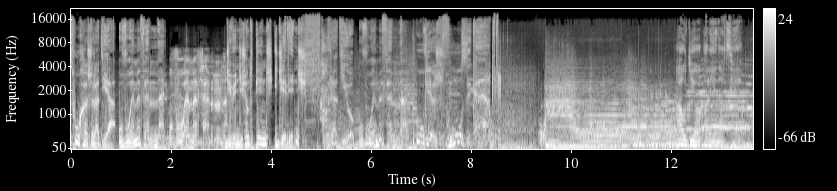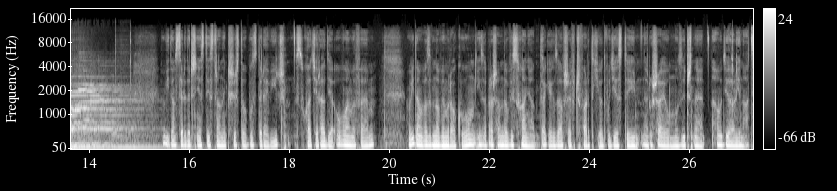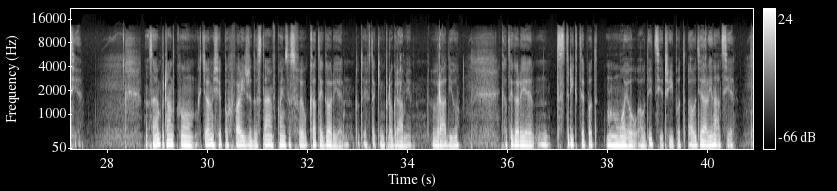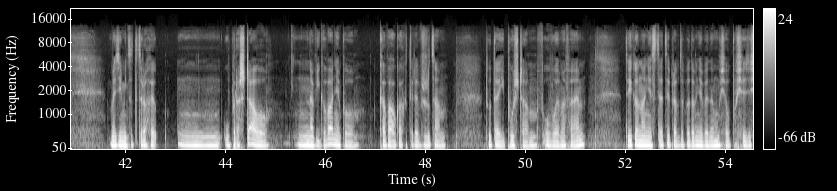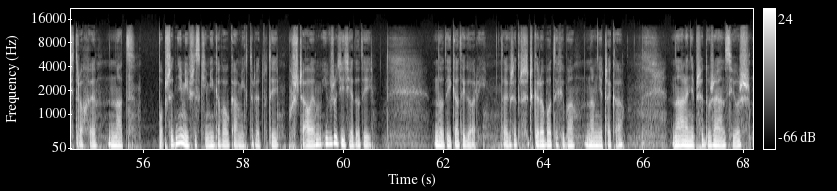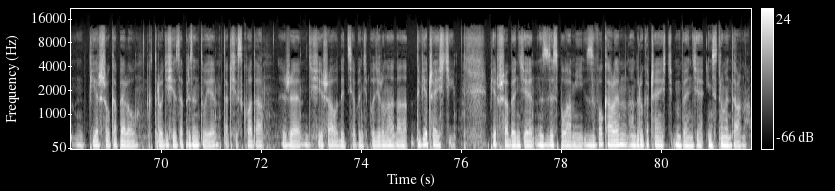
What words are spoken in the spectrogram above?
Słuchasz radia UWMFM. UWMFM 95 i 9. Radio UWMFM. Uwierz w muzykę. Audio alienacje. Witam serdecznie z tej strony Krzysztof Busterewicz. Słuchacie radia UWMFM. Witam Was w nowym roku i zapraszam do wysłuchania. Tak jak zawsze w czwartki o 20 ruszają muzyczne audio alienacje. Na samym początku chciałem się pochwalić, że dostałem w końcu swoją kategorię tutaj w takim programie w radiu. Kategorię stricte pod moją audycję, czyli pod audioalienację. Będzie mi to trochę um, upraszczało nawigowanie po kawałkach, które wrzucam tutaj i puszczam w UWMFM. Tylko no niestety prawdopodobnie będę musiał posiedzieć trochę nad poprzednimi wszystkimi kawałkami, które tutaj puszczałem i wrzucić je do tej, do tej kategorii. Także troszeczkę roboty chyba na mnie czeka. No ale nie przedłużając już, pierwszą kapelą, którą dzisiaj zaprezentuję, tak się składa, że dzisiejsza audycja będzie podzielona na dwie części. Pierwsza będzie z zespołami z wokalem, a druga część będzie instrumentalna.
